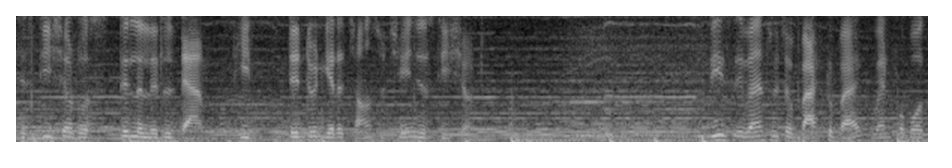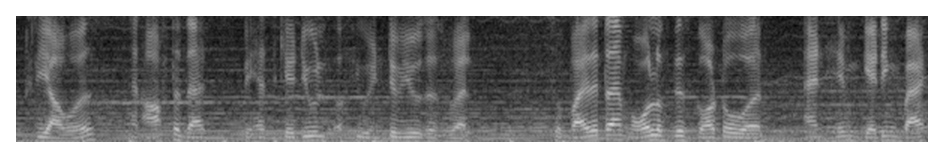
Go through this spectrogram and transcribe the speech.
His t shirt was still a little damp. He didn't even get a chance to change his t shirt. So these events, which were back to back, went for about three hours. And after that, we had scheduled a few interviews as well. So by the time all of this got over and him getting back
